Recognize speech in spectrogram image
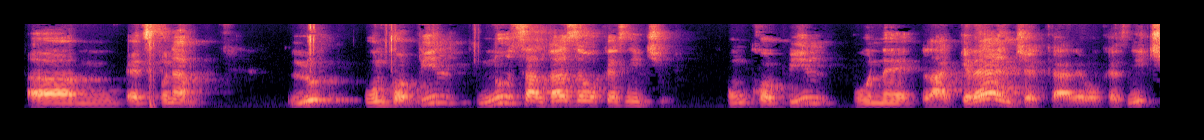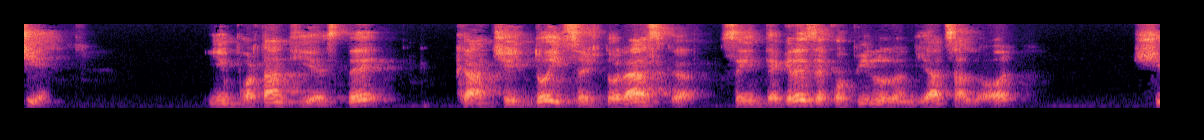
Um, îți spuneam, un copil nu salvează o căsnicie un copil pune la grea încercare o căsnicie. Important este ca cei doi să-și dorească să integreze copilul în viața lor și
